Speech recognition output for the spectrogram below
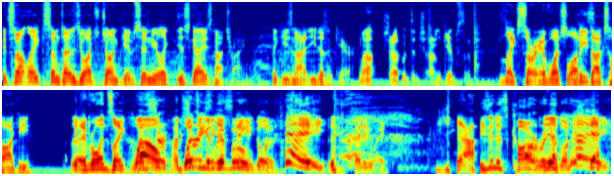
It's not like sometimes you watch John Gibson, you're like, this guy is not trying. Like he's not he doesn't care. Well, shout out to John Gibson. Like, sorry, I've watched a lot of He's- Ducks hockey. Everyone's like, wow, I'm sure, I'm sure he's gonna get moved? and going, hey! anyway, yeah. he's in his car right Yeah. now going, hey!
